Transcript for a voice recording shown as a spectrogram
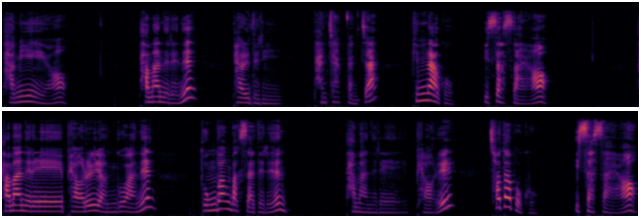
밤이에요. 밤하늘에는 별들이 반짝반짝 빛나고 있었어요. 밤하늘의 별을 연구하는 동방 박사들은 밤하늘의 별을 쳐다보고 있었어요.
